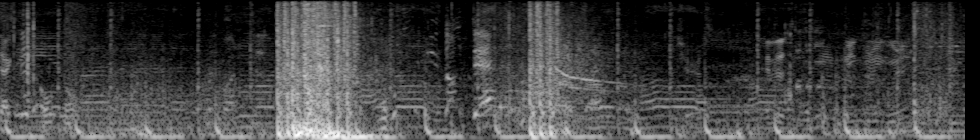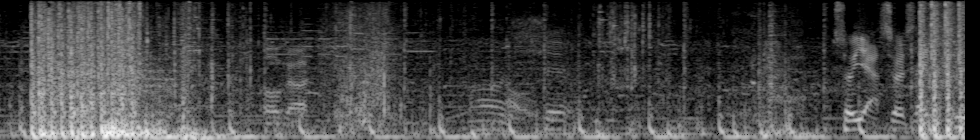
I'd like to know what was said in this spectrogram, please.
Air. Are they? Oh no. Stop dead. In this green, green, green, green. Oh god. Oh shit. So yeah, so it's like two,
